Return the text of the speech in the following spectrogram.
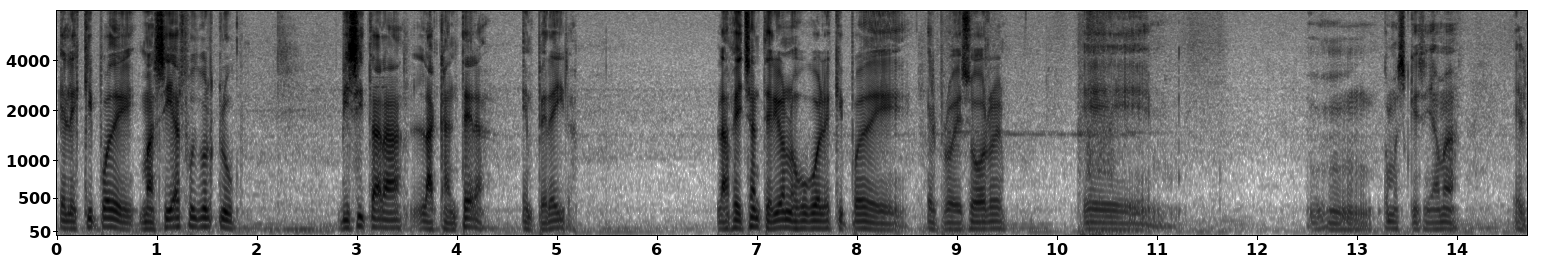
el equipo de Macías Fútbol Club visitará la cantera en Pereira. La fecha anterior no jugó el equipo de el profesor, eh, ¿cómo es que se llama? El,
